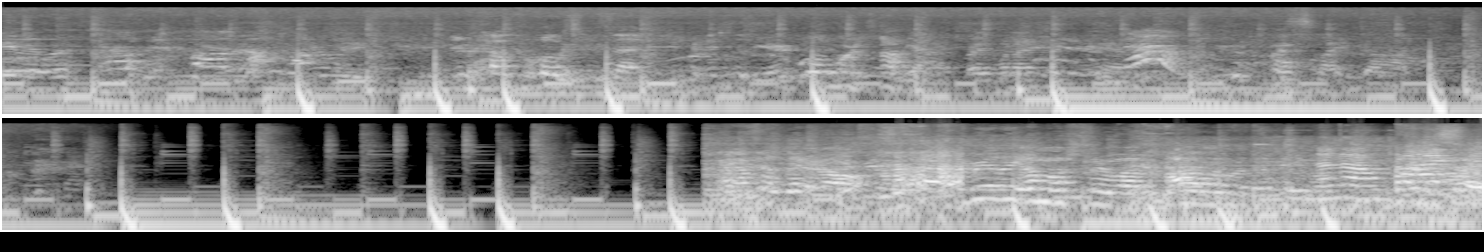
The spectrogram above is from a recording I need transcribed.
How close is that? You finished the beer? One more time. Yeah, right when I hit your hand. Oh my god. I don't feel good at all. I really almost threw up all over the table. No, no. I'm Five so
